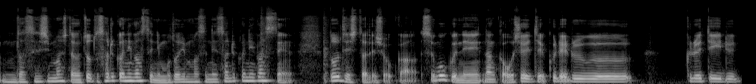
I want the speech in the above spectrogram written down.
脱線しましたが、ちょっとサルカニ合戦に戻りますね。サルカニ合戦、どうでしたでしょうか？すごくね、なんか教えてくれる、くれている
